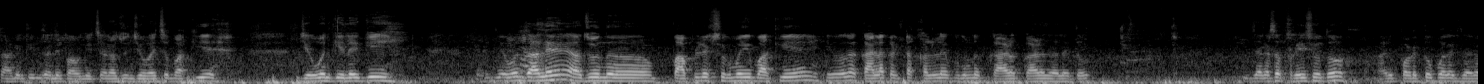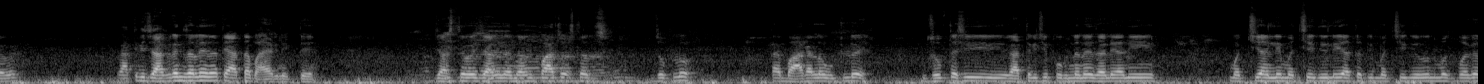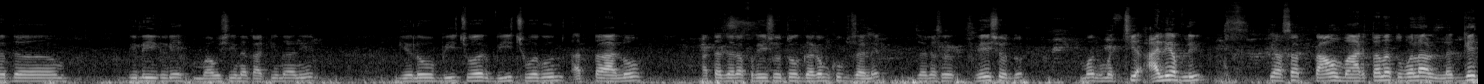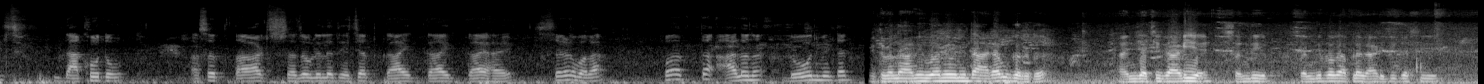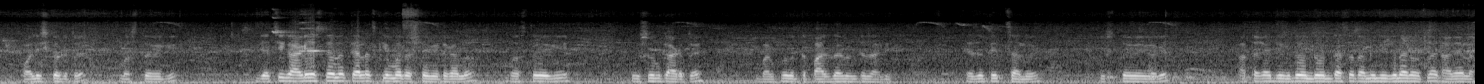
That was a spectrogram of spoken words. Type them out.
साडेतीन झाले पाहुणेचर चार अजून जेवायचं बाकी आहे. जेवण केलं की? जेवण झाले अजून पापलेट सुरमई बाकी आहे. हे बघा काला कट्टा खाल्लाय पूर्ण काळ काळ झालाय तो. जरासा फ्रेश होतो आणि पडतो परत जरा वेळ. रात्री जागरण झालं ना ते आता बाहेर निघते जास्त वेळ जागरण आम्ही पाच वाजताच झोपलो. काय बाराला उठलोय. झोप तशी रात्रीची पूर्ण नाही झाली आणि मच्छी आणली मच्छी दिली. आता ती मच्छी घेऊन मग परत दिली इकडे मावशीनं काकीनं आणि गेलो बीचवर बीचवरून आत्ता आलो. आता जरा फ्रेश होतो. गरम खूप झाले. जरासं फ्रेश होतो. मग मच्छी आली आपली. की असा ताव मारताना तुम्हाला लगेच दाखवतो. असं ताट सजवलेलं त्याच्यात काय काय काय आहे. सगळं बघा. फक्त आलो ना दोन मिनिटात. मित्रांनो आम्ही वर येऊन इथं आराम करतो आणि ज्याची गाडी आहे संदीप. संदीप बघा आपल्या गाडीची कशी पॉलिश करतो मस्तपैकी ज्याची गाडी असते ना त्यालाच किंमत असते मित्रांनो. मस्तपैकी पुसून काढतोय. भरपूर पाच दहा मिनटं झाली. त्याचं तेच चालू आहे. पुसतोय वगैरे. आता काय दीड दोन दोन तासात आम्ही निघणार आहोत ना ठाण्याला.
